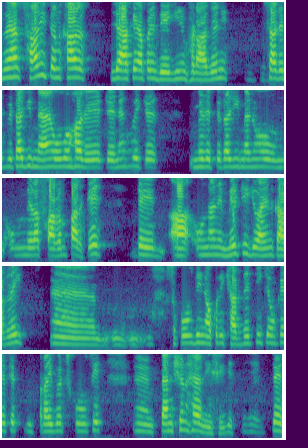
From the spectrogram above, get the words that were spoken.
ਮੈਂ ਸਾਰੀ ਤਨਖਾਹ ਲਿਆ ਕੇ ਆਪਣੇ ਬੇਜੀ ਨੂੰ ਫੜਾ ਦੇਣੀ। ਸਾਡੇ ਪਿਤਾ ਜੀ ਮੈਂ ਉਦੋਂ ਹਾਲੇ ਟ੍ਰੇਨਿੰਗ ਵਿੱਚ ਮੇਰੇ ਪਿਤਾ ਜੀ ਮੈਨੂੰ ਉਹ- ਉਹ ਮੇਰਾ ਫਾਰਮ ਭਰ ਕੇ ਤੇ ਆ ਉਹਨਾਂ ਨੇ ਮਿਲਟਰੀ ਜੁਆਇਨ ਕਰ ਲਈ ਅਮ, ਸਕੂਲ ਦੀ ਨੌਕਰੀ ਛੱਡ ਦਿੱਤੀ ਕਿਉਂਕਿ ਇੱਥੇ ਪ੍ਰਾਈਵੇਟ ਸਕੂਲ ਸੀ ਪੈਨਸ਼ਨ ਹੈ ਨਹੀਂ ਸੀਗੀ। ਜੀ। ਤੇ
